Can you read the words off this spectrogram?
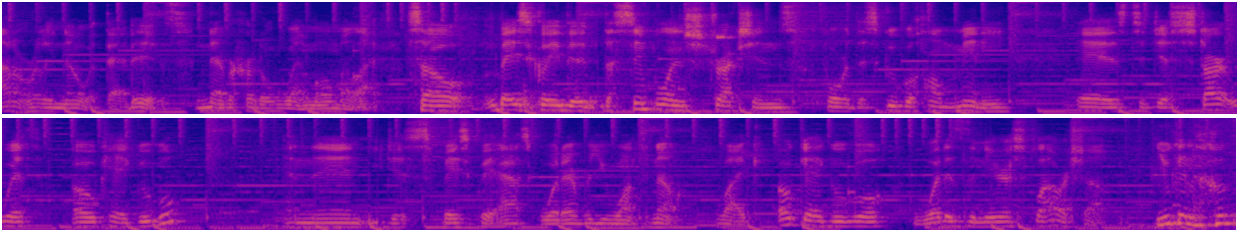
I don't really know what that is. Never heard of Wemo in my life. So basically the, the simple instructions for this Google Home Mini is to just start with OK Google and then you just basically ask whatever you want to know. Like, okay Google, what is the nearest flower shop? You can hook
